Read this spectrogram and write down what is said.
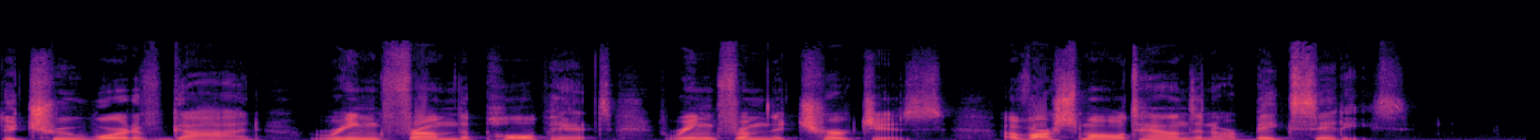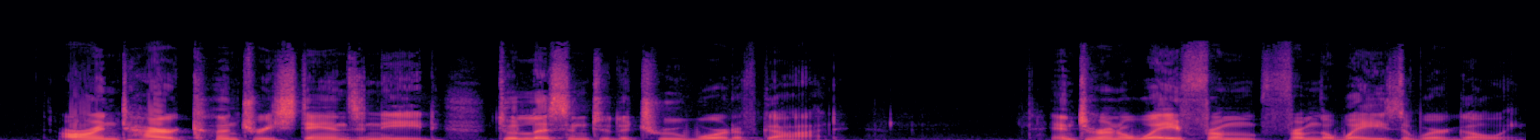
the true word of God ring from the pulpits, ring from the churches of our small towns and our big cities. Our entire country stands in need to listen to the true word of God and turn away from, from the ways that we're going.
